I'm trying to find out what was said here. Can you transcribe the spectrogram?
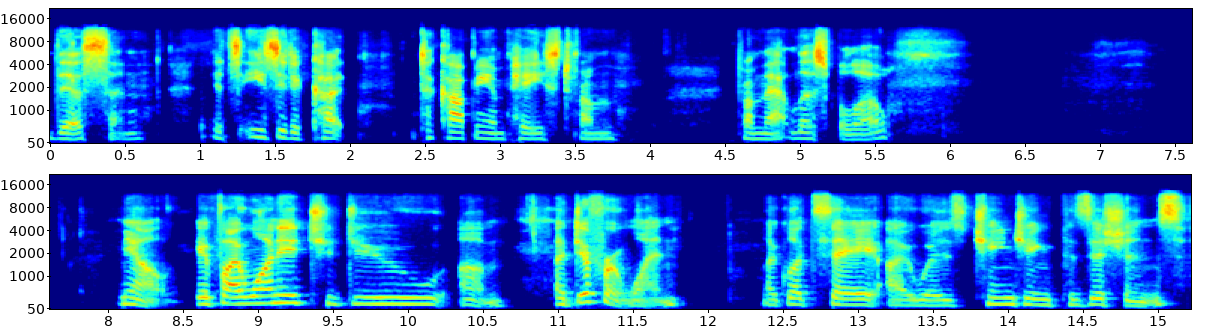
this and it's easy to cut to copy and paste from from that list below. Now, if I wanted to do um, a different one, like let's say I was changing positions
